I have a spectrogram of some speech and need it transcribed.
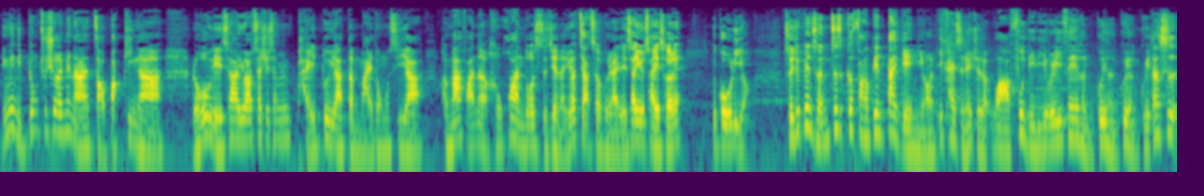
因为你不用出去外面拿找 parking 啊，然后等一下又要下去上面排队啊，等买东西啊，很麻烦的，很花很多时间的，又要驾车回来，等一下又塞车嘞，又够力哦。所以就变成这个方便带给你哦。一开始你会觉得哇，付 delivery 费很贵很贵很贵，但是。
